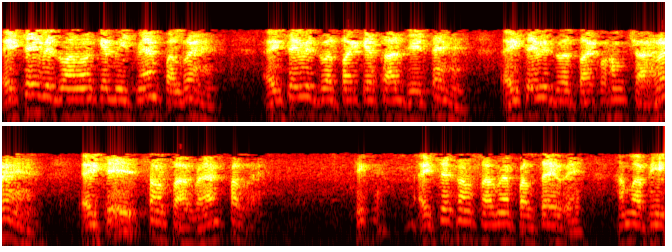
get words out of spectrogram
ऐसे विद्वानों के बीच में हम पल रहे हैं। ऐसे विद्वता के साथ जीते हैं। ऐसे विद्वता को हम चाह रहे हैं। ऐसे संसार में हम पल रहे हैं। ठीक है? ऐसे संसार में पलते हुए हम अभी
